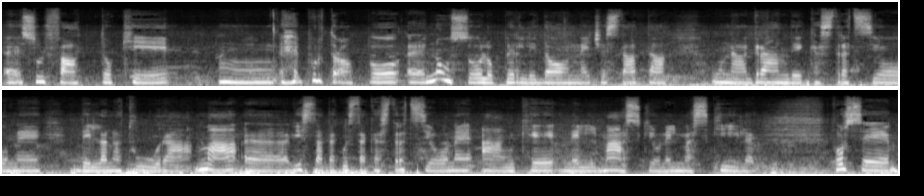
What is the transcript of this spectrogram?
eh, sul fatto che mm, purtroppo eh, non solo per le donne c'è stata una grande castrazione della natura, ma eh, vi è stata questa castrazione anche nel maschio, nel maschile. Forse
